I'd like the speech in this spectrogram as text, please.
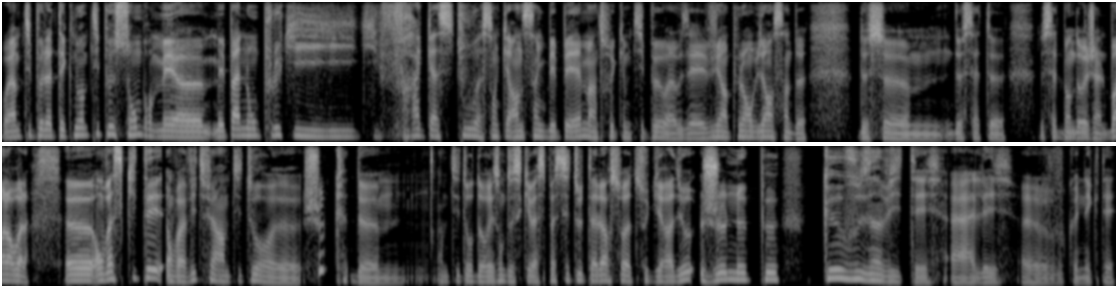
ouais, un petit peu la techno, un petit peu sombre, mais euh, mais pas non plus qui, qui fracasse tout à 145 BPM, un truc un petit peu. Voilà, vous avez vu un peu l'ambiance hein, de de ce de cette de cette bande originale. Bon alors voilà, euh, on va se quitter, on va vite faire un petit tour euh, chouk de un petit tour d'horizon de ce qui va se passer tout à l'heure sur la Tsugi Radio. Je ne peux que vous inviter à aller euh, vous connecter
